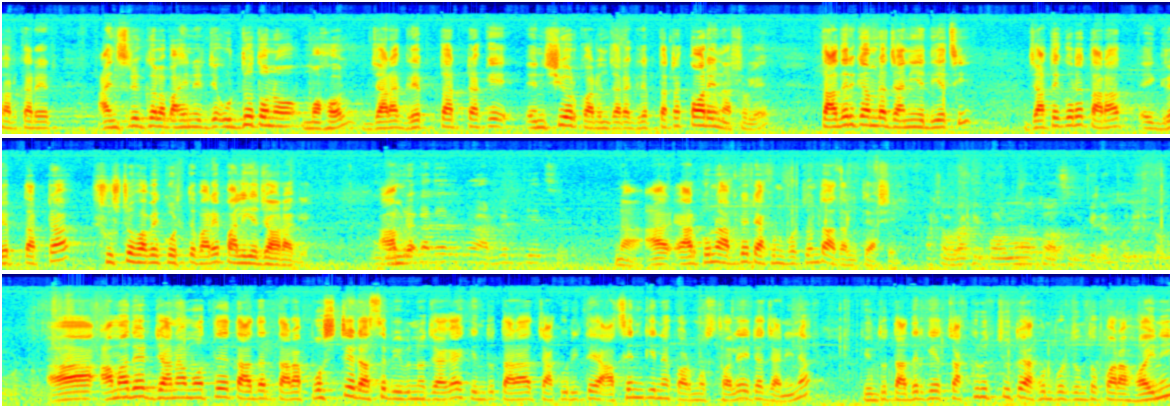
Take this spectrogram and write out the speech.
সরকারের সরকারের আইনশৃঙ্খলা বাহিনীর যে ঊর্ধ্বতন মহল যারা গ্রেপ্তারটাকে এনশিওর করেন যারা গ্রেপ্তারটা করেন আসলে তাদেরকে আমরা জানিয়ে দিয়েছি যাতে করে তারা এই গ্রেপ্তারটা সুষ্ঠুভাবে করতে পারে পালিয়ে যাওয়ার আগে। আমরা আপডেট দিয়েছে? না আর আর কোনো আপডেট এখন পর্যন্ত আদালতে আসেনি। আচ্ছা আমাদের জানা মতে তাদের তারা পোস্টেড আছে বিভিন্ন জায়গায় কিন্তু তারা চাকুরিতে আছেন কিনা কর্মস্থলে এটা জানি না কিন্তু তাদেরকে চাকরিচ্যুত এখন পর্যন্ত করা হয়নি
